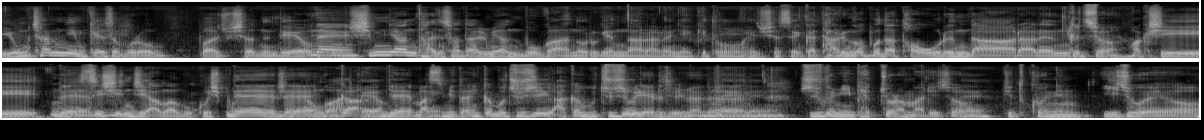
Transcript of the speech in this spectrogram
용참님께서 물어봐 주셨는데요. 네. 10년 단서 달면 뭐가 안 오르겠나라는 얘기도 해주셨어요. 그러니까 다른 음. 것보다 더 오른다라는 그렇죠. 확신이 네. 있으신지 아마 묻고 싶으셨던 네, 네. 것 그러니까, 같아요. 네, 맞습니다. 그러니까 뭐 주식 아까 뭐 주식을 예를 들면은 네, 네. 주식은 이미 100조란 말이죠. 비트코인은 2조예요.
